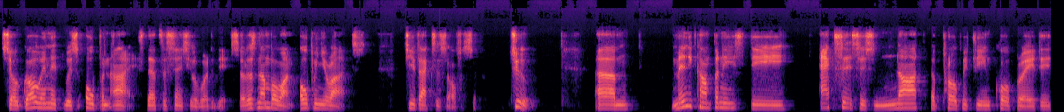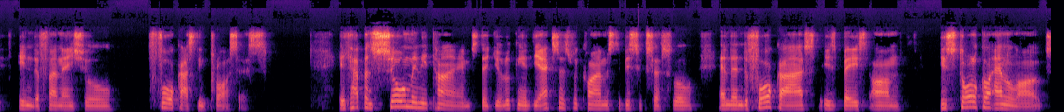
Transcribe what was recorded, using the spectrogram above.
So go in it with open eyes. That's essentially what it is. So that's number one open your eyes, chief access officer. Two, um, many companies, the access is not appropriately incorporated in the financial forecasting process. It happens so many times that you're looking at the access requirements to be successful, and then the forecast is based on historical analogs.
